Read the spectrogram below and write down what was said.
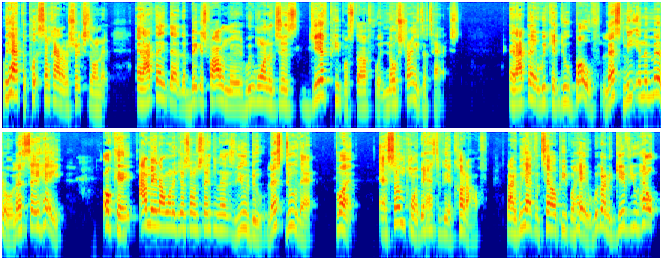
We have to put some kind of restrictions on it. And I think that the biggest problem is we want to just give people stuff with no strings attached. And I think we can do both. Let's meet in the middle. Let's say, hey, okay, I may not want to get social safety nets. You do. Let's do that. But at some point, there has to be a cutoff. Like we have to tell people, hey, we're going to give you help,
